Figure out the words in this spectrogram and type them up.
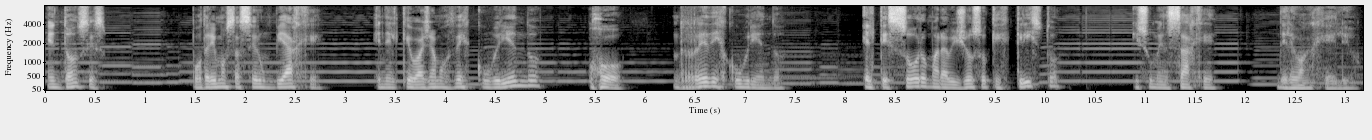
entonces podremos hacer un viaje en el que vayamos descubriendo o redescubriendo el tesoro maravilloso que es Cristo y su mensaje del Evangelio.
